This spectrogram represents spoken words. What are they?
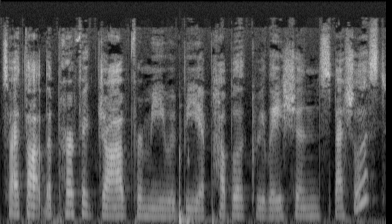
so I thought the perfect job for me would be a public relations specialist.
